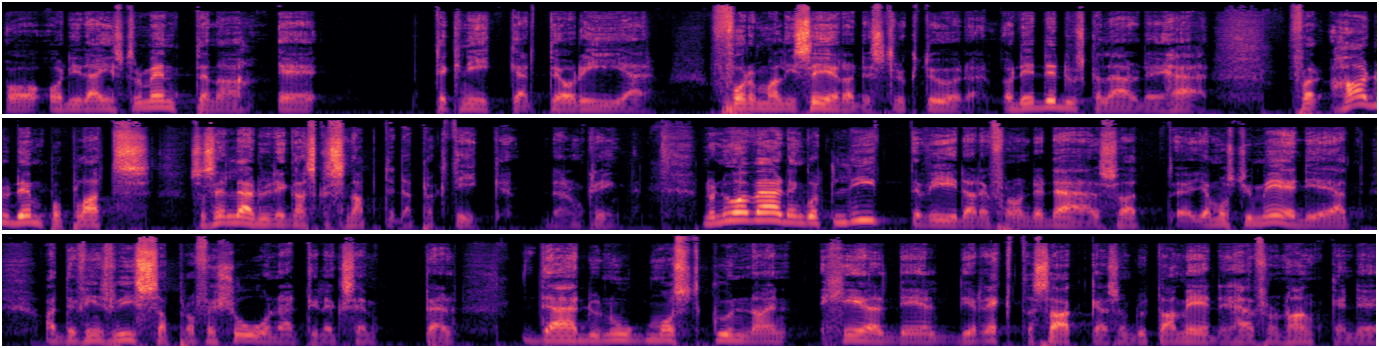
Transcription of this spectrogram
Och, och de där instrumenten är tekniker, teorier, formaliserade strukturer. Och det är det du ska lära dig här. För har du den på plats så sen lär du dig ganska snabbt den där praktiken däromkring. Nu har världen gått lite vidare från det där så att eh, jag måste ju medge att, att det finns vissa professioner till exempel där du nog måste kunna en hel del direkta saker som du tar med dig här från Hanken. Det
